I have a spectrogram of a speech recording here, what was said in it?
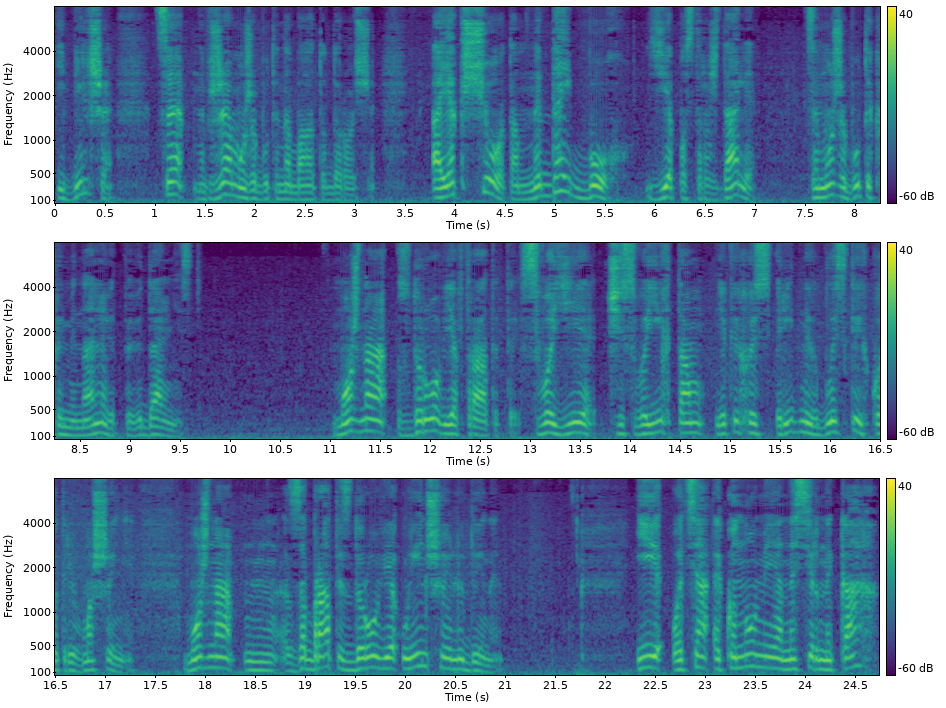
і більше, це вже може бути набагато дорожче. А якщо там, не дай Бог, є постраждалі, це може бути кримінальна відповідальність. Можна здоров'я втратити, своє чи своїх там якихось рідних, близьких, котрі в машині. Можна забрати здоров'я у іншої людини. І оця економія на сірниках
